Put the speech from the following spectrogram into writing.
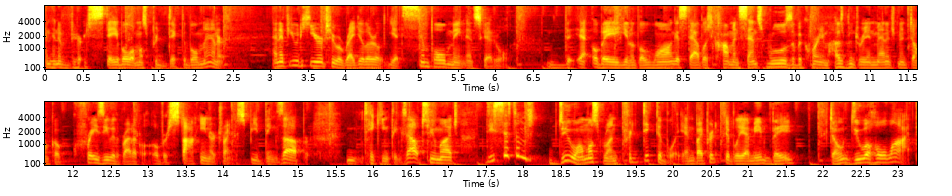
and in a very stable, almost predictable manner. And if you adhere to a regular yet simple maintenance schedule, the, obey you know the long established common sense rules of aquarium husbandry and management. Don't go crazy with radical overstocking or trying to speed things up or taking things out too much. These systems do almost run predictably and by predictably i mean they don't do a whole lot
